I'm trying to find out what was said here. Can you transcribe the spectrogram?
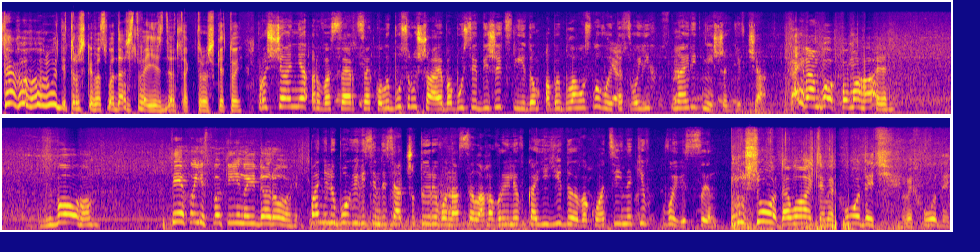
Та в городі трошки господарства є, да, так трошки той. Прощання рве серце. Коли бус рушає, бабуся біжить слідом, аби благословити своїх найрідніших дівчат. Хай вам Бог допомагає. З Богом. Тихої, спокійної дороги. Пані Любові 84, вона з села Гаврилівка. Її до евакуаційників вивіз син. Ну що, давайте, виходить, виходить.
